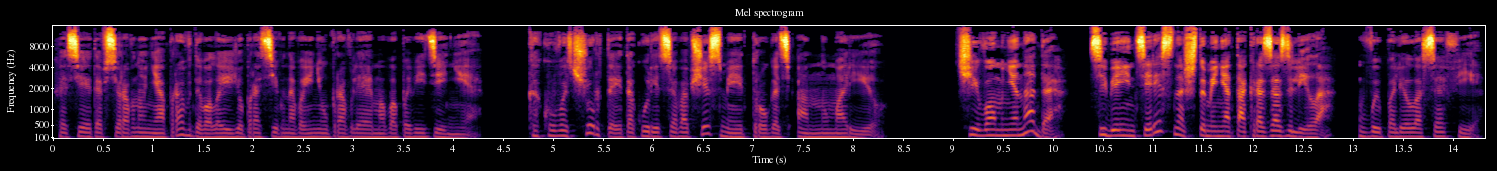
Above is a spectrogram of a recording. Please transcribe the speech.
хотя это все равно не оправдывало ее противного и неуправляемого поведения. Какого чёрта эта курица вообще смеет трогать Анну-Марию? «Чего мне надо? Тебе интересно, что меня так разозлило?» — выпалила София.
